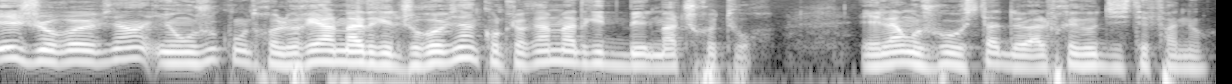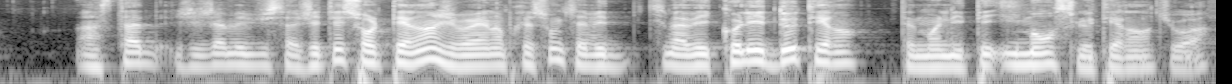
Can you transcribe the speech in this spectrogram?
Et je reviens et on joue contre le Real Madrid. Je reviens contre le Real Madrid B, le match retour. Et là, on joue au stade de Alfredo Di Stefano. Un stade, j'ai jamais vu ça. J'étais sur le terrain, j'avais l'impression qu'il m'avait collé deux terrains, tellement il était immense le terrain, tu vois.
